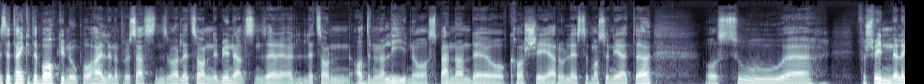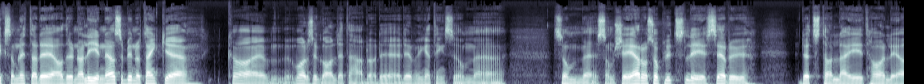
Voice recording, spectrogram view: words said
hvis jeg tenker tilbake nå på hele denne prosessen, så var det litt sånn i begynnelsen så er det litt sånn adrenalin og spennende og hva skjer, og leser masse nyheter. Og så eh, forsvinner liksom litt av det adrenalinet, og så begynner du å tenke hva var det så galt dette her, da? Det, det er jo ingenting som, eh, som, som skjer. Og så plutselig ser du dødstallet i Italia,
